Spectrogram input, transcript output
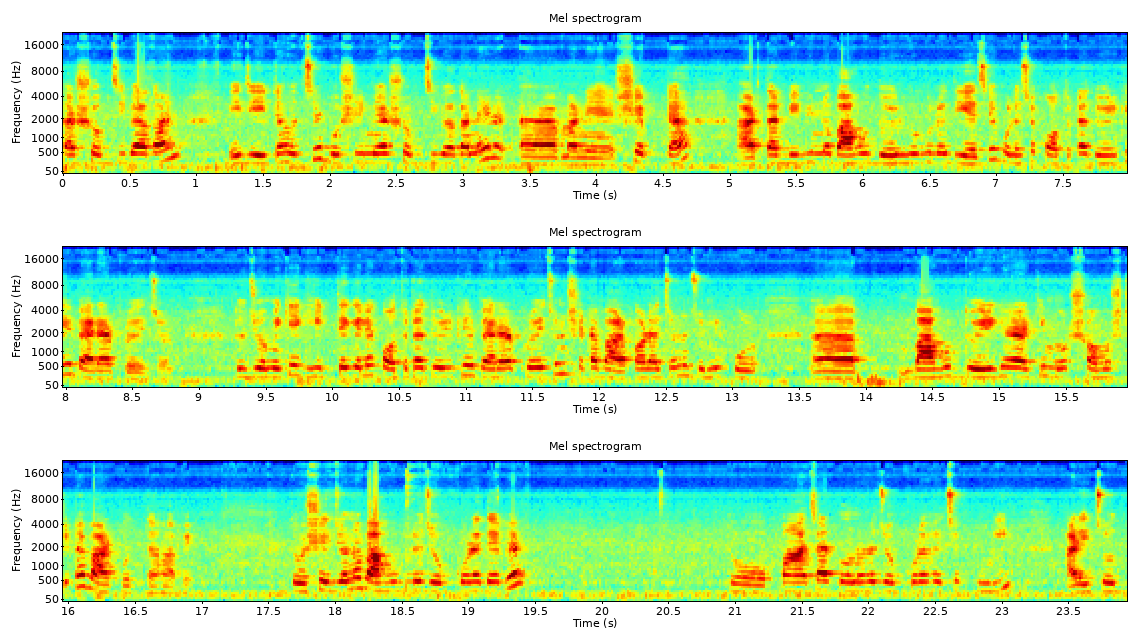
তার সবজি বাগান। এই যে এটা হচ্ছে বশির মিয়ার সবজি বাগানের মানে শেপটা আর তার বিভিন্ন বাহু দৈর্ঘ্যগুলো দিয়েছে বলেছে কতটা দৈর্ঘ্যে বেড়ার প্রয়োজন। তো জমিকে ঘিরতে গেলে কতটা দৈর্ঘ্যের বেড়ার প্রয়োজন সেটা বার করার জন্য আহ, বাহুর দৈর্ঘ্যের আর কি মোট সমষ্টিটা বার করতে হবে। তো সেই জন্য বাহুগুলো যোগ করে দেবে। তো পাঁচ আর পনেরো যোগ করে হয়েছে কুড়ি আর এই চোদ্দ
